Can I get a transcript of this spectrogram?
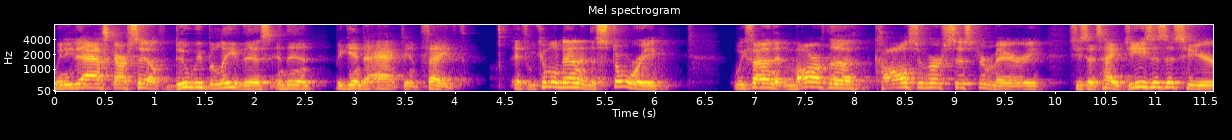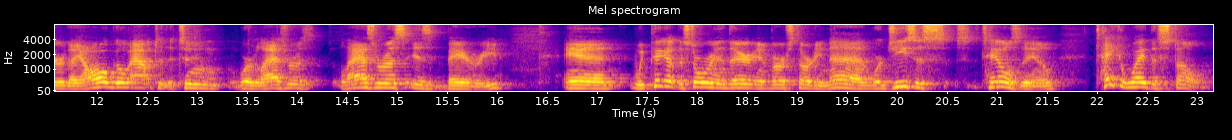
We need to ask ourselves, Do we believe this? And then begin to act in faith. If we come on down in the story, we find that Martha calls to her sister Mary. She says, Hey, Jesus is here. They all go out to the tomb where Lazarus, Lazarus is buried. And we pick up the story in there in verse 39 where Jesus tells them, Take away the stone.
